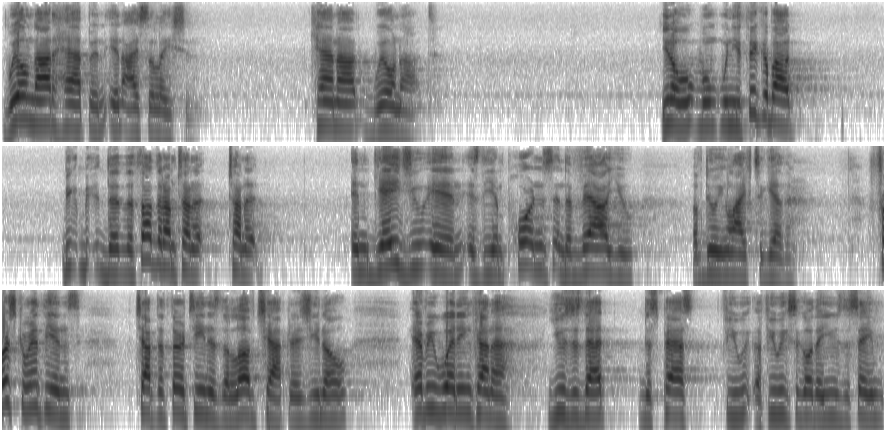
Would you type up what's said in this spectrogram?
will not happen in isolation. Cannot, will not. You know, when, when you think about the, the thought that I'm trying to, trying to engage you in is the importance and the value of doing life together. 1 Corinthians chapter 13 is the love chapter, as you know. Every wedding kind of uses that. This past few, a few weeks ago, they used the same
